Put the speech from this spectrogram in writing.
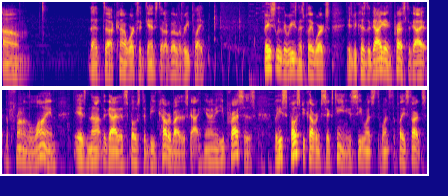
um, that uh, kind of works against it. I'll go to the replay. Basically, the reason this play works is because the guy getting pressed, the guy at the front of the line, is not the guy that's supposed to be covered by this guy. You know what I mean? He presses, but he's supposed to be covering 16. You see once the, once the play starts,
